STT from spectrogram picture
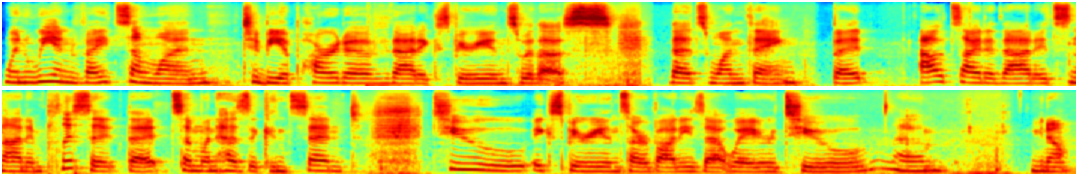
when we invite someone to be a part of that experience with us, that's one thing. But outside of that, it's not implicit that someone has a consent to experience our bodies that way or to, um, you know,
